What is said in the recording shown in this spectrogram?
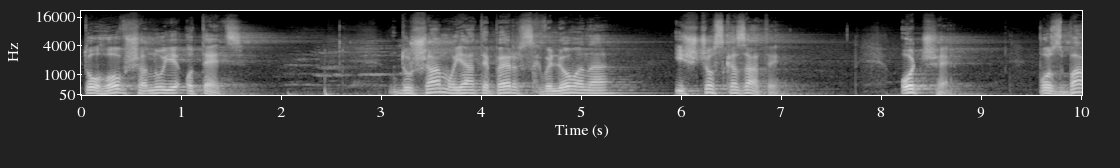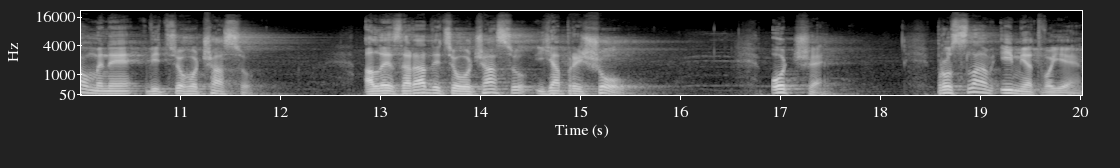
того вшанує Отець. Душа моя тепер схвильована, і що сказати? Отче, позбав мене від цього часу, але заради цього часу я прийшов. Отче, прослав ім'я Твоє.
